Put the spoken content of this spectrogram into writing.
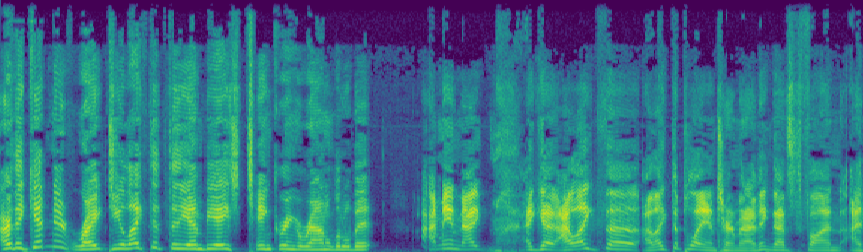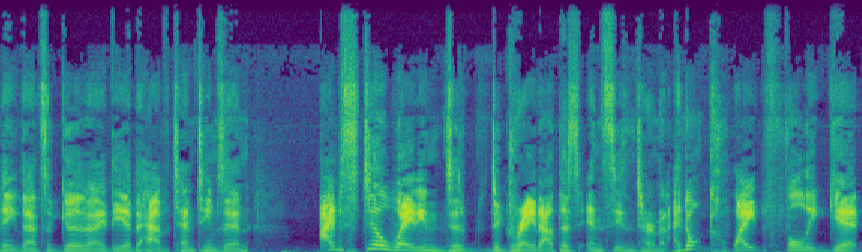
are they getting it right? Do you like that the NBA's tinkering around a little bit? I mean, I I get I like the I like the play-in tournament. I think that's fun. I think that's a good idea to have ten teams in. I'm still waiting to, to grade out this in-season tournament. I don't quite fully get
